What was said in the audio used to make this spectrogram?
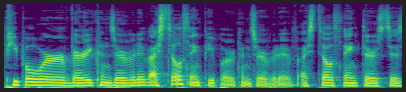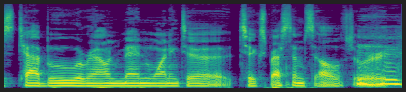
People were very conservative. I still think people are conservative. I still think there's this taboo around men wanting to to express themselves or Mhm.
